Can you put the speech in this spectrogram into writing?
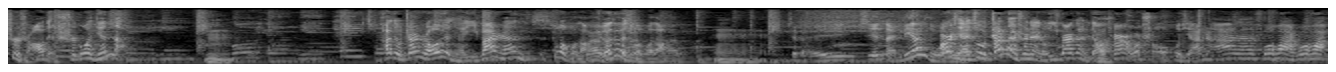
至少得十多斤呢，嗯。他就真揉进去，一般人做不到，绝对做不到。嗯，这得人得练过，而且就真的是那种一边跟你聊天儿，我手不闲着啊，咱说话说话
